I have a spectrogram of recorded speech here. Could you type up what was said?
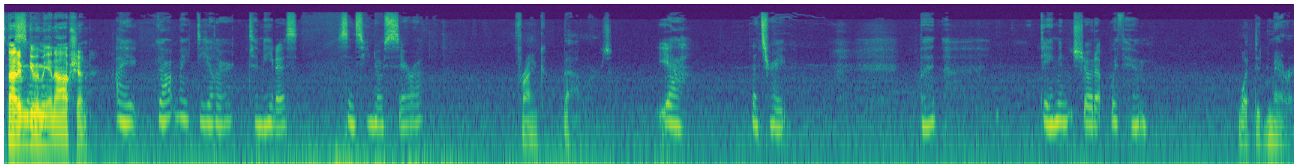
It's not even giving me an option. I got my dealer to meet us since he knows Sarah. Frank Bowers. Yeah, that's right. But Damon showed up with him. What did Merrick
